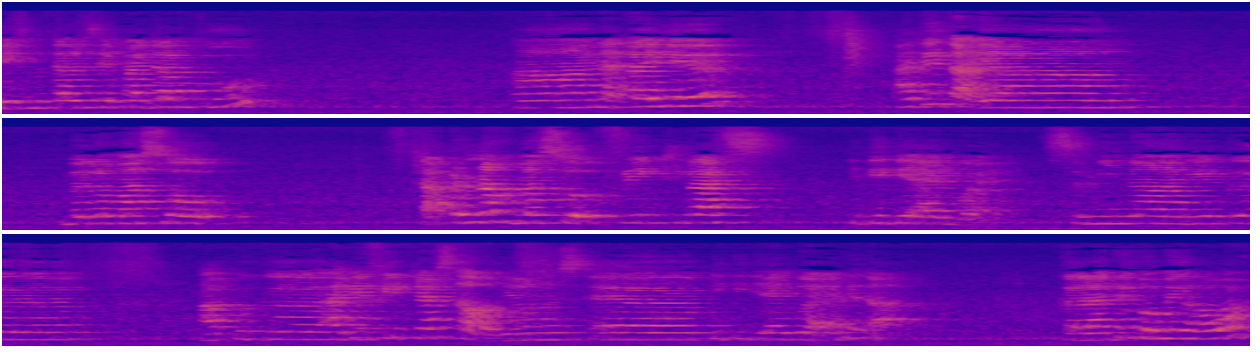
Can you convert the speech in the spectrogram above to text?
Okay, sementara saya padam tu. Uh, Nak tanya Ada tak yang Belum masuk Tak pernah masuk free class PTTI buat? Seminar dia ke Apa ke? Ada free class tau Yang uh, PTTI buat Ada tak? Kalau ada komen kat bawah.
